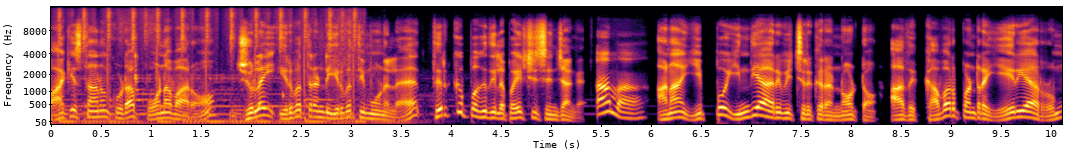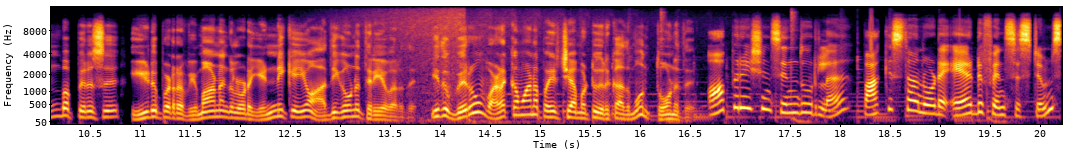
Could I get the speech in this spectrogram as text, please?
பாகிஸ்தானும் கூட போன வாரம் ஜூலை இருபத்தி ரெண்டு இருபத்தி மூணுல தெற்கு பகுதியில பயிற்சி செஞ்சாங்க. ஆமா. ஆனா இப்போ இந்தியா அறிவிச்சிருக்கிற நோட்டம் அது கவர் பண்ற ஏரியா ரொம்ப பெருசு ஈடுபடுற விமானங்களோட எண்ணிக்கையும் அதிகம்னு தெரிய வருது. இது வெறும் வழக்கமான பயிற்சியா மட்டும் இருக்காதுமோ தோணுது. ஆபரேஷன் சிந்தூர்ல பாகிஸ்தானோட ஏர் டிஃபென்ஸ் சிஸ்டம்ஸ்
